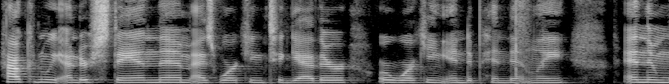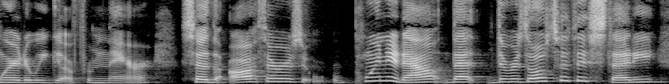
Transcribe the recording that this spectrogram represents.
How can we understand them as working together or working independently? And then where do we go from there? So the authors pointed out that the results of this study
